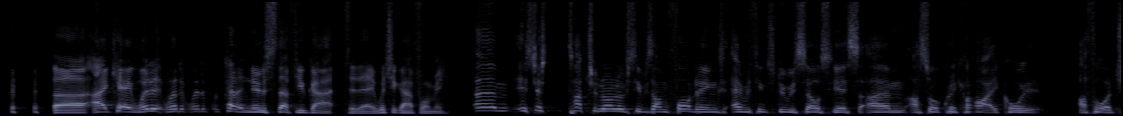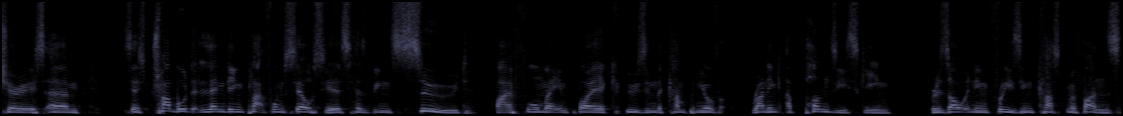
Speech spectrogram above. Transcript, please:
uh, IK, what, what, what, what kind of new stuff you got today? What you got for me? Um, it's just touching on obviously because I'm following everything to do with Celsius. Um, I saw a quick article. I thought I'd share it. Um, says troubled lending platform Celsius has been sued by a former employer accusing the company of running a Ponzi scheme, resulting in freezing customer funds.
